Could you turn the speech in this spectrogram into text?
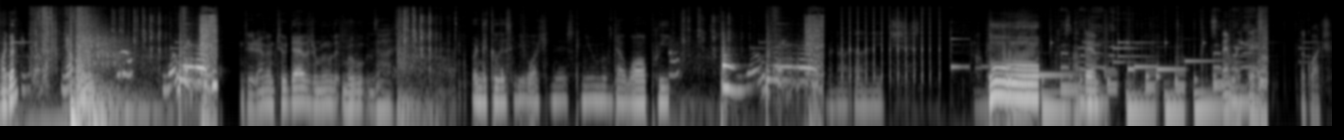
My gun? people- No. No. No. Dude, MM2 devs, remove it. Remove the. Or Nicholas, if you're watching this, can you remove that wall, please? But not LNH. Oh, it's not them. It's them right there. Look, watch.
